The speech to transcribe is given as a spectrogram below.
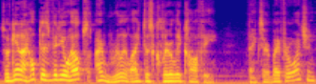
So again, I hope this video helps. I really like this Clearly coffee. Thanks everybody for watching.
